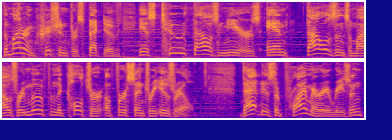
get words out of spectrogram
The modern Christian perspective is 2,000 years and thousands of miles removed from the culture of first century Israel. That is the primary reason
